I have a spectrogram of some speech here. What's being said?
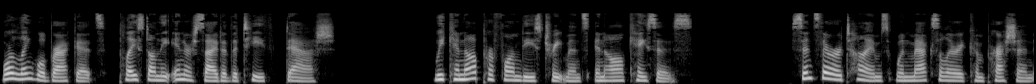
or lingual brackets placed on the inner side of the teeth dash. We cannot perform these treatments in all cases. Since there are times when maxillary compression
